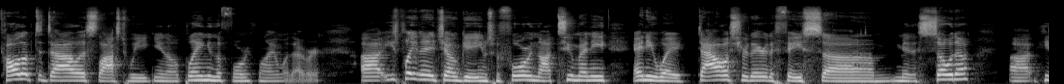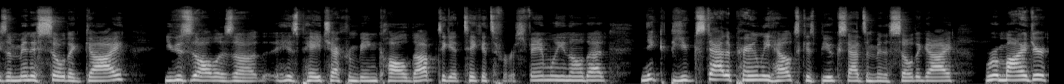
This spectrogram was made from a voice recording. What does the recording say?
called up to Dallas last week. You know, playing in the fourth line, whatever. Uh, he's played NHL games before, not too many. Anyway, Dallas are there to face um, Minnesota. Uh, he's a Minnesota guy. Uses all his uh, his paycheck from being called up to get tickets for his family and all that. Nick Bjugstad apparently helps because Bjugstad's a Minnesota guy. Reminder:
